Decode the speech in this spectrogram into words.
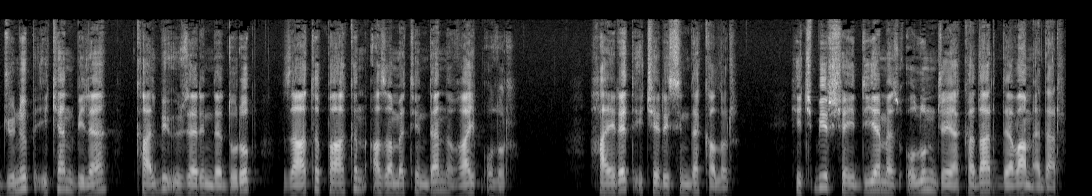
Cünüp iken bile kalbi üzerinde durup Zat-ı Pak'ın azametinden gayb olur. Hayret içerisinde kalır. Hiçbir şey diyemez oluncaya kadar devam eder.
